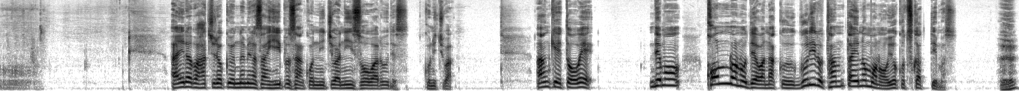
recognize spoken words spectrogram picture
うん、アイラブ864の皆さんヒープさんこんにちは。人相悪です。こんにちは。アンケートを A でもコンロのではなくグリル単体のものをよく使っています。え？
